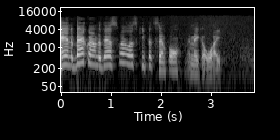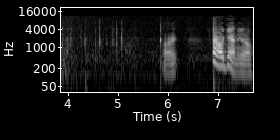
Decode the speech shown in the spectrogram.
And the background of this, well, let's keep it simple and make it white. All right. Now, again, you know,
